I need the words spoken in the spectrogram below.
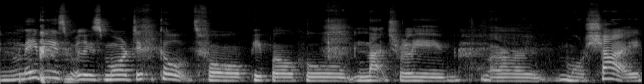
maybe it's, it's more difficult for people who naturally are more shy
